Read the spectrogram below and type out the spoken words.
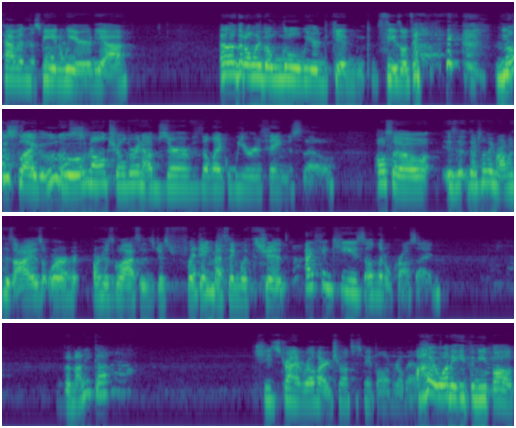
Having this being moment. weird. Yeah. I love that only the little weird kid sees what's happening. Most- just like, ooh. small children observe the like weird things though. Also, is it there's something wrong with his eyes or are his glasses just freaking messing with shit? I think he's a little cross-eyed. The Nanika? She's trying real hard. She wants this meatball real bad. I want to eat the meatball.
